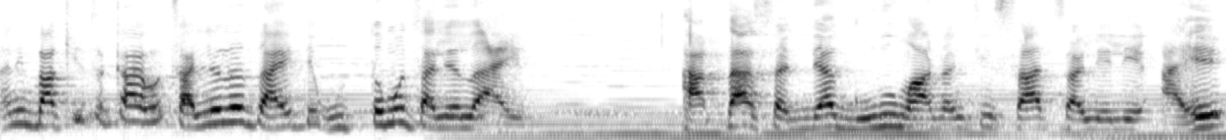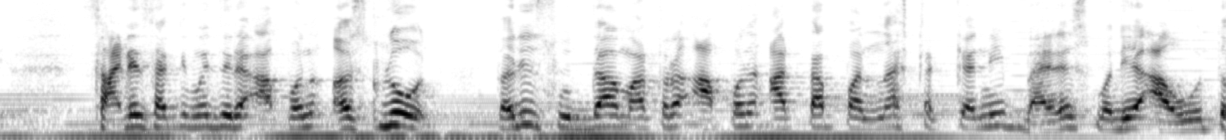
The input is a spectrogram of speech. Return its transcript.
आणि बाकीचं काय चाललेलंच आहे ते उत्तम चाललेलं आहे. आता सध्या गुरु महाराजांची साथ चाललेली आहे. साडेसातीमध्ये जरी आपण असलो तरी सुद्धा मात्र आपण आता पन्नास टक्क्यांनी बॅलन्समध्ये आहोत.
